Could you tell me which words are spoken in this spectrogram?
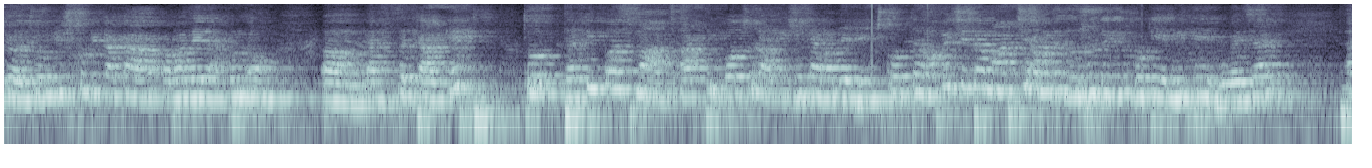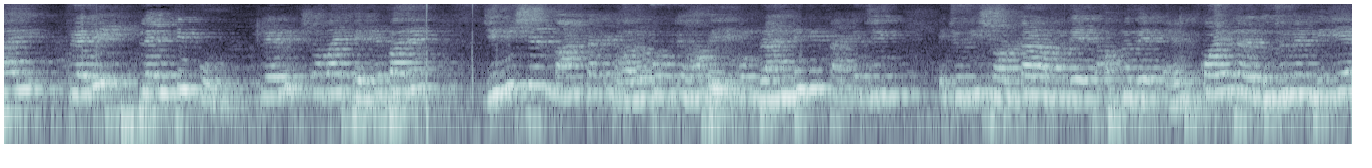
চল্লিশ কোটি টাকা আমাদের এখনও দ্যাটস দ্য টার্গেট তো থার্টি ফার্স্ট মার্চ আর্থিক বছর আগে সেটা আমাদের রিচ করতে হবে, সেটা মার্চে আমাদের দুশো তিরিশ কোটি এমনিতেই হয়ে যায়। তাই ক্রেডিট প্লেন্টিফুল ক্রেডিট সবাই পেতে পারে। জিনিসের মানটাকে ভালো করতে হবে এবং ব্র্যান্ডিং এর প্যাকেজিং যদি সরকার আমাদের, আপনাদের হেল্প করে, তাহলে দুজনে মিলিয়ে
